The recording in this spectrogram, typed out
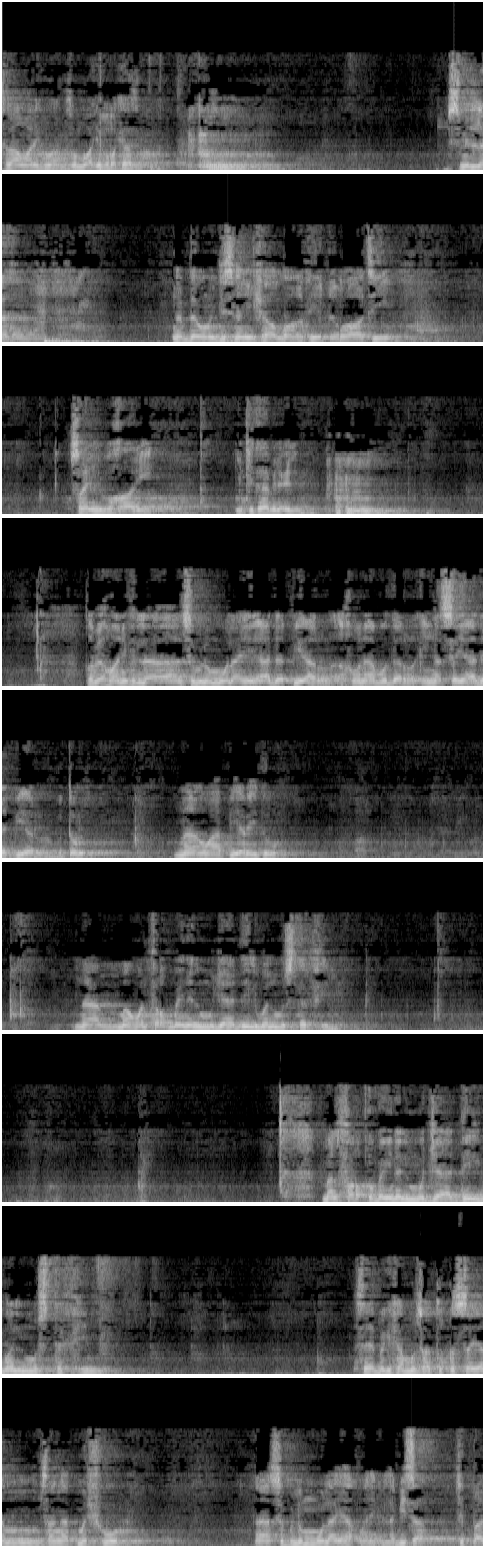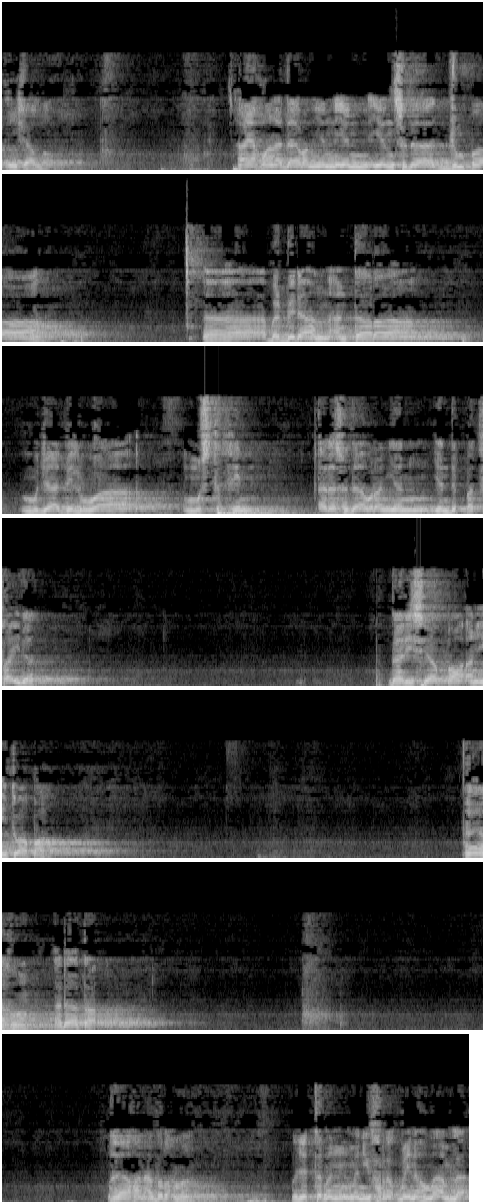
السلام عليكم ورحمة الله وبركاته. بسم الله. نبدأ مجلسنا إن شاء الله في قراءة صحيح البخاري من كتاب العلم. طيب يا إخواني في الله sebelum mulai ada PR akhuna Abu Dhar ingat saya ada PR betul ما هو PR itu نعم ما هو الفرق بين المجادل والمستفهم؟ ما الفرق بين المجادل والمستفهم saya bagi kamu satu kisah yang sangat masyhur nah, sebelum mulai ya akhwani fillah bisa cepat insyaallah Hai akhwan, ada orang yang, yang, yang sudah jumpa uh, perbedaan antara mujadil wa mustafim. Ada sudah orang yang yang dapat faedah Dari siapa dan itu apa? Hai akhwan, ada tak? Hai akhwan Abdul Rahman. وجدت من من يفرق بينهما ام لا؟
